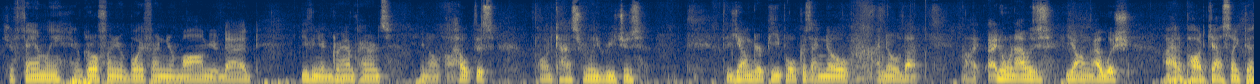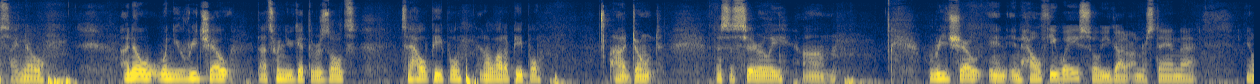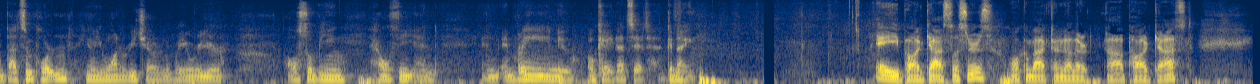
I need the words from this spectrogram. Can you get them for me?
your family, your girlfriend, your boyfriend, your mom, your dad, even your grandparents. You know, I hope this podcast really reaches the younger people because I know I know that I I know when I was young I wish I had a podcast like this. I know I know when you reach out that's when you get the results to help people, and a lot of people uh, don't necessarily um, reach out in, in healthy ways. So you got to understand that, you know, that's important. You know, you want to reach out in a way where you're also being healthy and and and bringing new. Okay, that's it. Good night. Hey, podcast listeners, welcome back to another uh, podcast,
